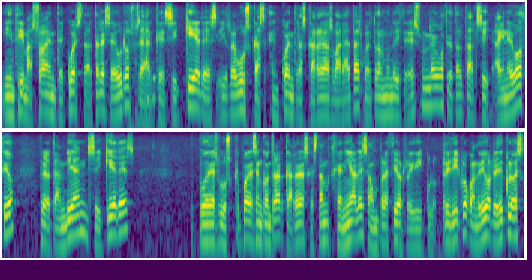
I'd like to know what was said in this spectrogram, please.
y encima solamente cuesta 3 euros, o sea que si quieres y rebuscas encuentras carreras baratas, porque todo el mundo dice, es un negocio tal, tal, sí, hay negocio, pero también si quieres puedes buscar, puedes encontrar carreras que están geniales a un precio ridículo. Ridículo, cuando digo ridículo es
